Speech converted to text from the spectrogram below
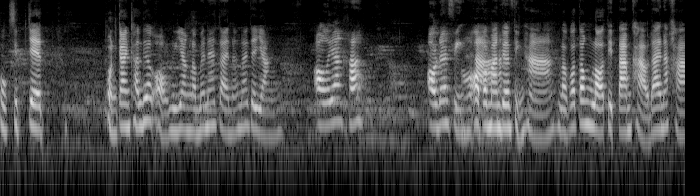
67 ผลการคัดเลือกออกหรือยังเราไม่แน่ใจเนอะน่าจะยัง ออกหรือยังคะ ออกเดือนสิงอ๋อหาออกประมาณเดือนสิงหาเราก็ต้องรอติดตามข่าวได้นะคะ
